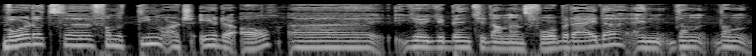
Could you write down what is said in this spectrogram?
We hoorden het uh, van de teamarts eerder al. Uh, je, je bent je dan aan het voorbereiden en dan, dan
